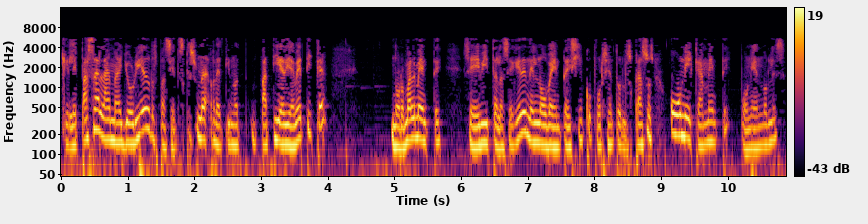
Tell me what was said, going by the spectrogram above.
que le pasa a la mayoría de los pacientes, que es una retinopatía diabética, normalmente se evita la ceguera en el 95% de los casos únicamente poniéndoles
